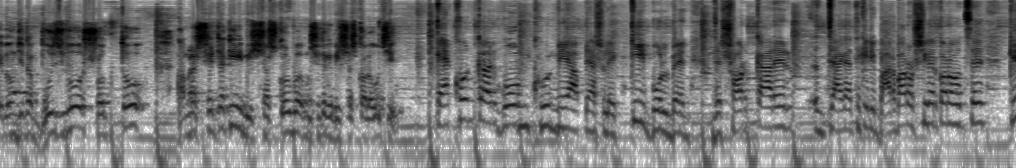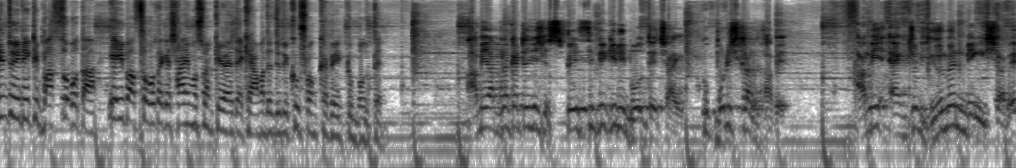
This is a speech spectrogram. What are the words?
এবং যেটা বুঝব সত্য আমরা সেটাকেই বিশ্বাস করব এবং সেটাকে বিশ্বাস করা উচিত। এখনকার গুম খুন নিয়ে আপনি আসলে কি বলবেন? যে সরকারের জায়গা থেকে এটি বারবার অস্বীকার করা হচ্ছে কিন্তু এটি একটি বাস্তবতা। এই বাস্তবতাকে শাহিম ওসমান কীভাবে দেখে? আমাদের যদি খুব সংক্ষেপে একটু বলতেন। আমি আপনাকে একটা জিনিস স্পেসিফিক্যালি বলতে চাই, খুব পরিষ্কার ভাবে আমি একজন হিউম্যান বিং হিসাবে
